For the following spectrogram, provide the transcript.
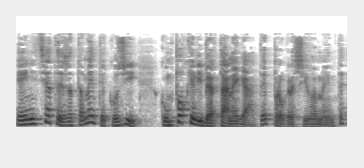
è iniziata esattamente così, con poche libertà negate progressivamente,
